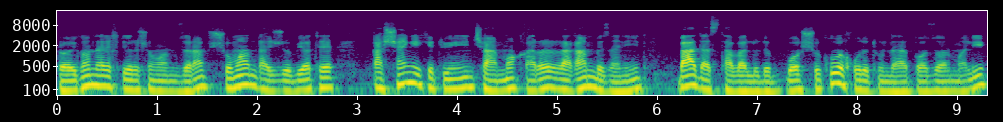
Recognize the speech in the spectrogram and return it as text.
رایگان در اختیار شما می‌ذارم. شما هم تجربیات قشنگی که توی این چند ماه قرار رقم بزنید بعد از تولد با شکوه خودتون در بازار مالی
